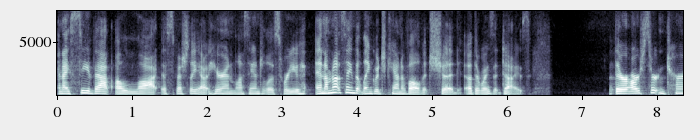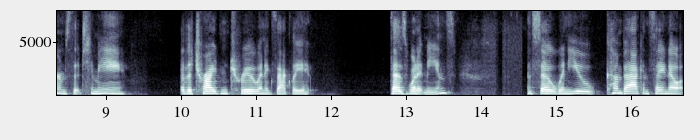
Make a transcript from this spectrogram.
And I see that a lot, especially out here in Los Angeles, where you, and I'm not saying that language can't evolve, it should, otherwise it dies. But there are certain terms that to me are the tried and true and exactly says what it means. And so when you come back and say, no,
